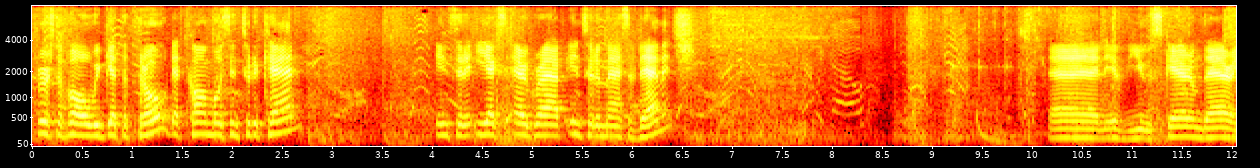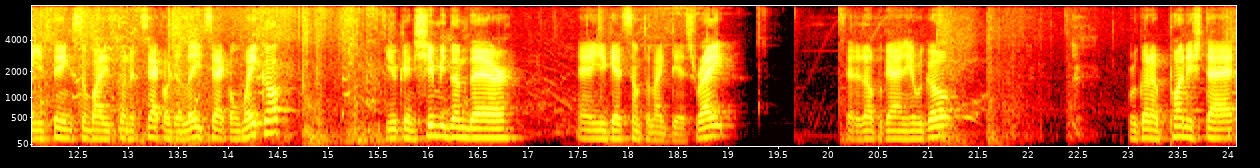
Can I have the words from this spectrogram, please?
First of all, we get the throw that combos into the can. Into the EX air grab, into the massive damage. And if you scare them there and you think somebody's gonna tech or delay tech on wake up, you can shimmy them there and you get something like this, right? Set it up again, here we go. We're gonna punish that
